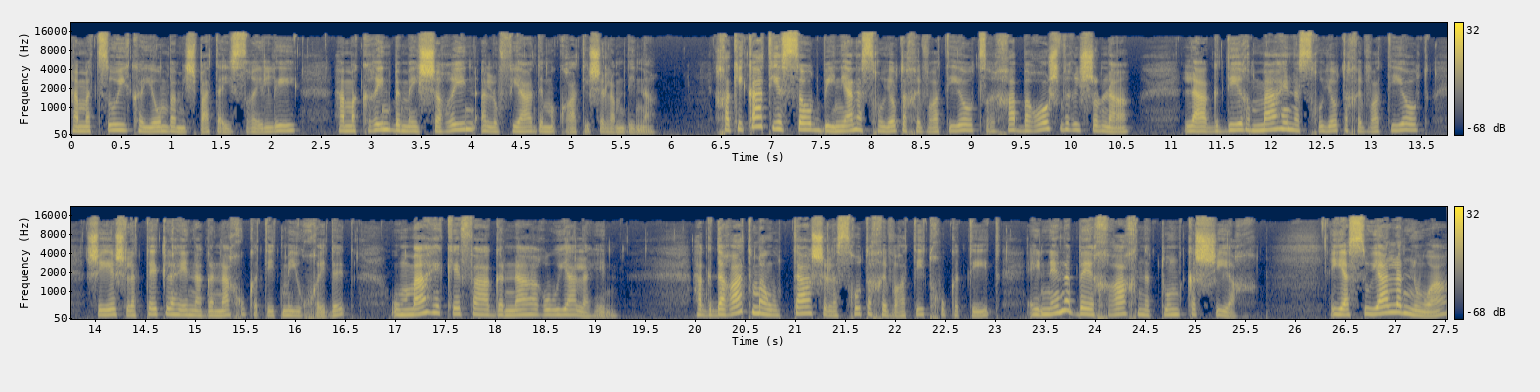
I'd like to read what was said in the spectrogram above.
המצוי כיום במשפט הישראלי, המקרין במישרין על אופייה הדמוקרטי של המדינה. חקיקת יסוד בעניין הזכויות החברתיות צריכה בראש ובראשונה להגדיר מהן הזכויות החברתיות שיש לתת להן הגנה חוקתית מיוחדת, ומה היקף ההגנה הראויה להן. הגדרת מהותה של הזכות החברתית-חוקתית איננה בהכרח נתון קשיח. היא עשויה לנוע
